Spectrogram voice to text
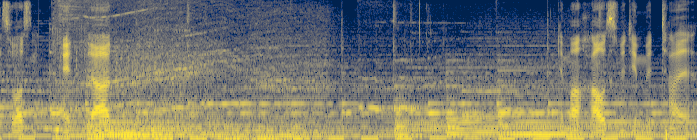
Ressourcen entladen. Immer raus mit dem Metall.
